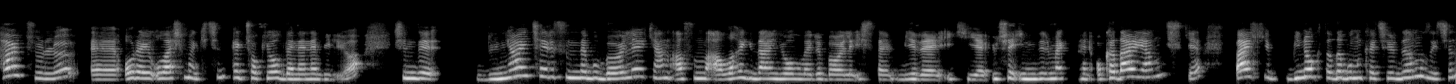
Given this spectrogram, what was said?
her türlü, eee, oraya ulaşmak için pek çok yol denenebiliyor. Şimdi dünya içerisinde bu böyleyken aslında Allah'a giden yolları, böyle, işte, 1'e, 2'ye, 3'e indirmek, hani, o kadar yanlış ki belki bir noktada bunu kaçırdığımız için,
